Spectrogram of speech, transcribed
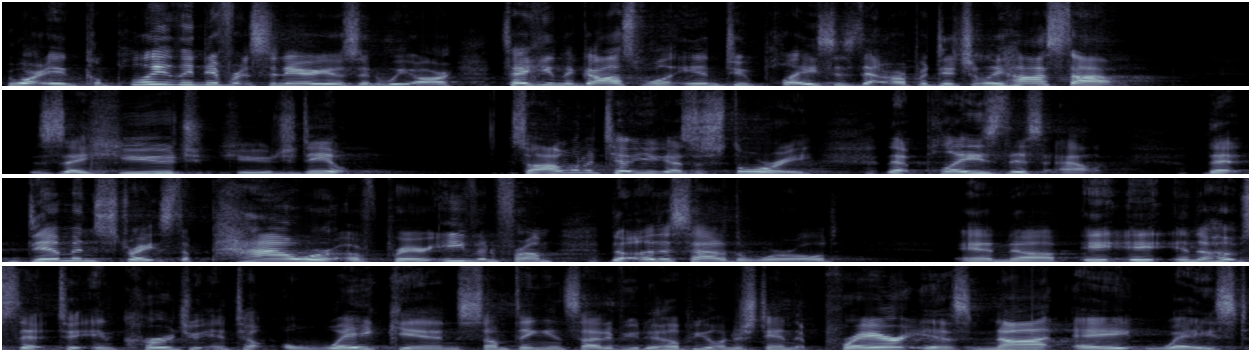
who are in completely different scenarios than we are, taking the gospel into places that are potentially hostile. This is a huge, huge deal. So, I want to tell you guys a story that plays this out, that demonstrates the power of prayer, even from the other side of the world and uh, in, the hopes that to encourage you and to awaken something inside of you to help you understand that prayer is not a waste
